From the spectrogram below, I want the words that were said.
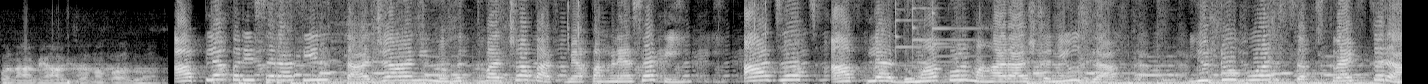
पण आम्ही अचानक आलो. आपल्या परिसरातील ताज्या आणि महत्त्वाच्या बातम्या पाहण्यासाठी आजच आपल्या धुमाकूळ महाराष्ट्र न्यूजला यूट्यूबवर सबस्क्राईब करा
